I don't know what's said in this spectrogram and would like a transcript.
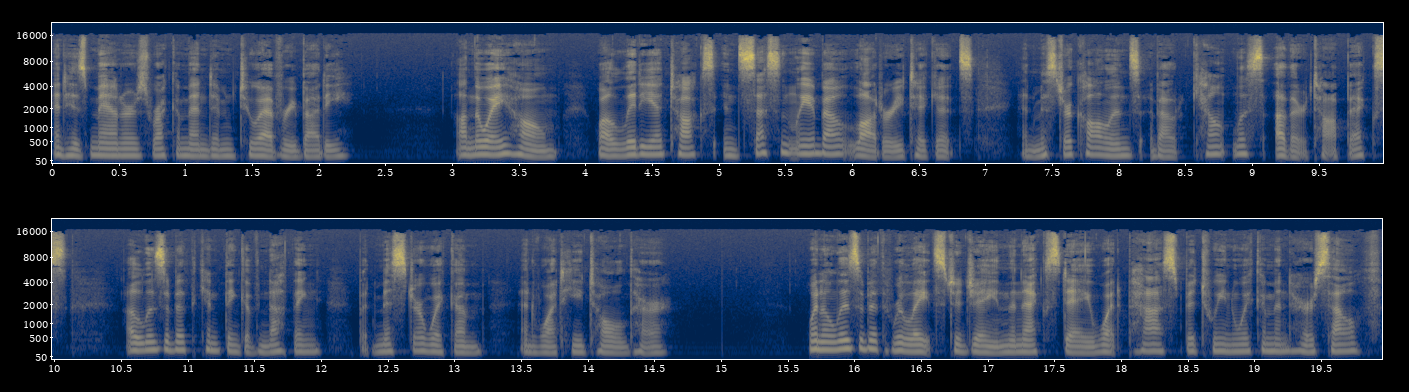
and his manners recommend him to everybody. On the way home, while Lydia talks incessantly about lottery tickets and Mr. Collins about countless other topics, Elizabeth can think of nothing but Mr. Wickham and what he told her. When Elizabeth relates to Jane the next day what passed between Wickham and herself,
